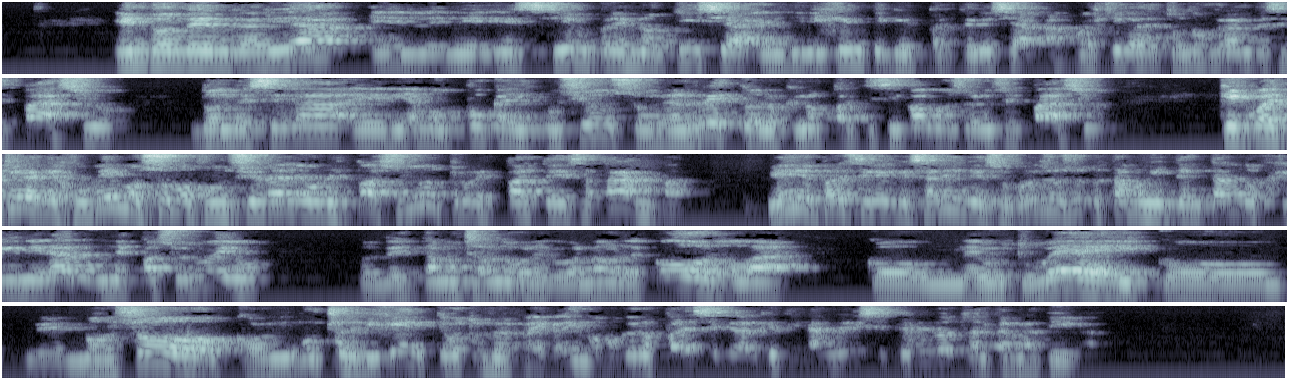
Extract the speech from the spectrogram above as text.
en donde en realidad es, siempre es noticia el dirigente que pertenece a cualquiera de estos dos grandes espacios, donde se da, eh, digamos, poca discusión sobre el resto de los que no participamos en los espacios, que cualquiera que juguemos somos funcionales a un espacio y otro, es parte de esa trampa. Y a mí me parece que hay que salir de eso. Por eso nosotros estamos intentando generar un espacio nuevo, donde estamos charlando con el gobernador de Córdoba, con Eurtubey, con eh, Monzó, con muchos dirigentes, otros del radicalismo, porque nos parece que la Argentina merece tener otra alternativa.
